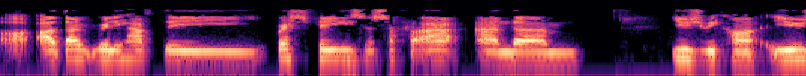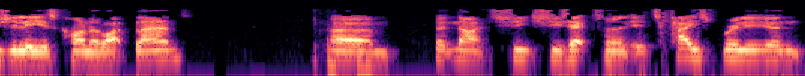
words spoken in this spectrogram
I, I don't really have the recipes and stuff like that. And, um, usually can't, usually is kind of like bland. Um, but no, she, she's excellent. It tastes brilliant.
